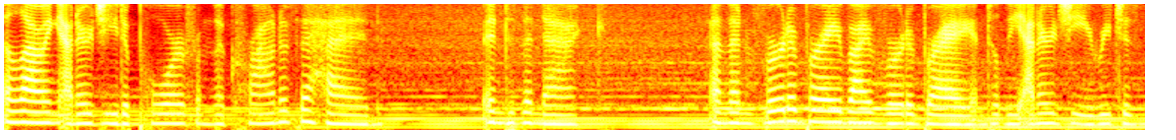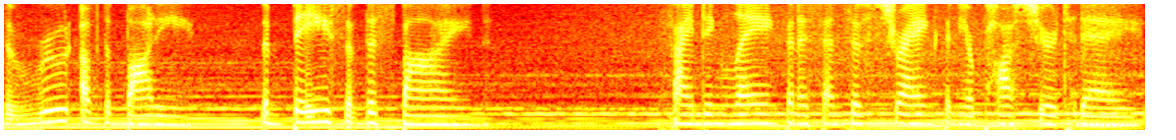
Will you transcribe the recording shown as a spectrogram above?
allowing energy to pour from the crown of the head into the neck, and then vertebrae by vertebrae until the energy reaches the root of the body, the base of the spine. Finding length and a sense of strength in your posture today.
